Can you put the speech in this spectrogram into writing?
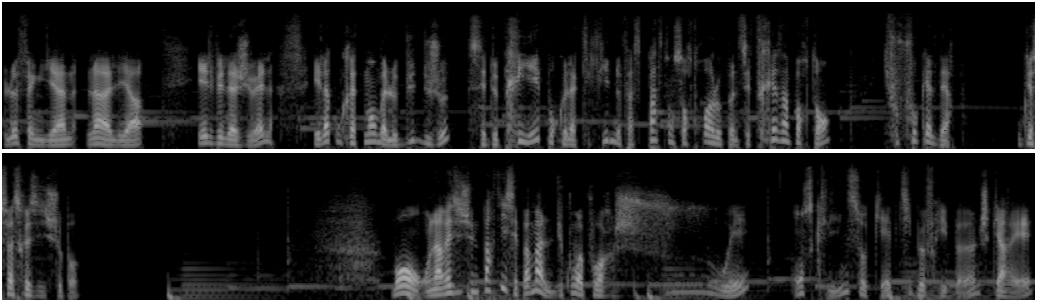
Le Fengian, la Alia et le Villajuel. Et là concrètement, bah, le but du jeu, c'est de prier pour que la Click Lead ne fasse pas son sort 3 à l'open. C'est très important. Il faut, faut qu'elle derp. Ou qu'elle se fasse résiste, je sais pas. Bon, on a résisté une partie, c'est pas mal. Du coup, on va pouvoir jouer. On se cleanse, ok. Petit buff punch, carré.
